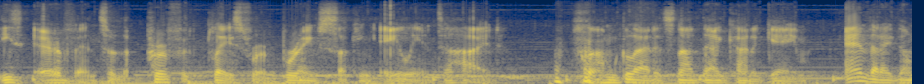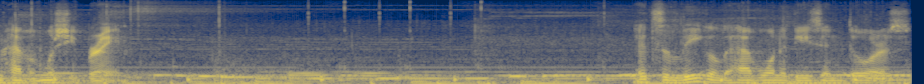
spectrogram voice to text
These air vents are the perfect place for a brain sucking alien to hide. I'm glad it's not that kind of game, and that I don't have a mushy brain. It's illegal to have one of these indoors.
